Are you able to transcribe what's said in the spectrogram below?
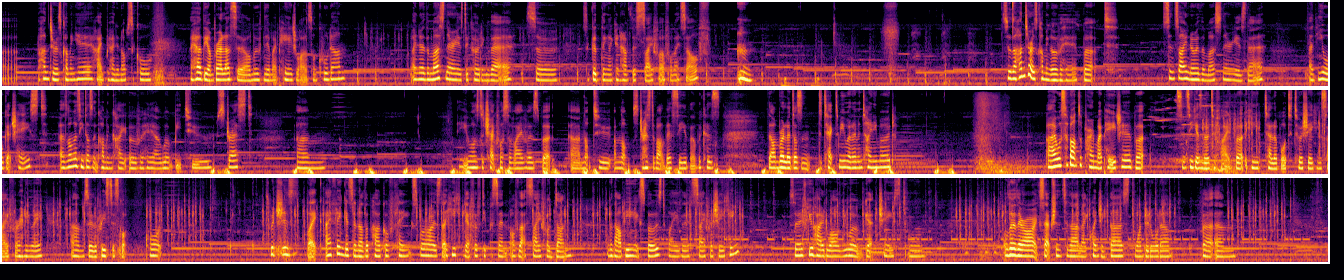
hunter is coming here, hide behind an obstacle. I heard the umbrella so I'll move near my page while it's on cooldown. I know the mercenary is decoding there, so it's a good thing I can have this cipher for myself. so the hunter is coming over here, but since I know the mercenary is there, and he will get chased, as long as he doesn't come and kite over here, I won't be too stressed. Um, he wants to check for survivors, but I'm not too. I'm not stressed about this either because the umbrella doesn't detect me when I'm in tiny mode. I was about to prime my page here, but since he gets notified, but he teleported to a shaking cipher anyway, um, so the priestess got caught. Which is, like, I think it's another perk of playing Explorer is that he can get 50% of that cipher done without being exposed by the cipher shaking. So if you hide well, you won't get chased or Although there are exceptions to that, like Quenching Thirst, Wanted Order, but um,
